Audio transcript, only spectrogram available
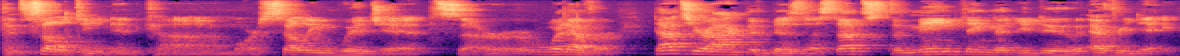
consulting income or selling widgets or whatever. That's your active business. That's the main thing that you do every day.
